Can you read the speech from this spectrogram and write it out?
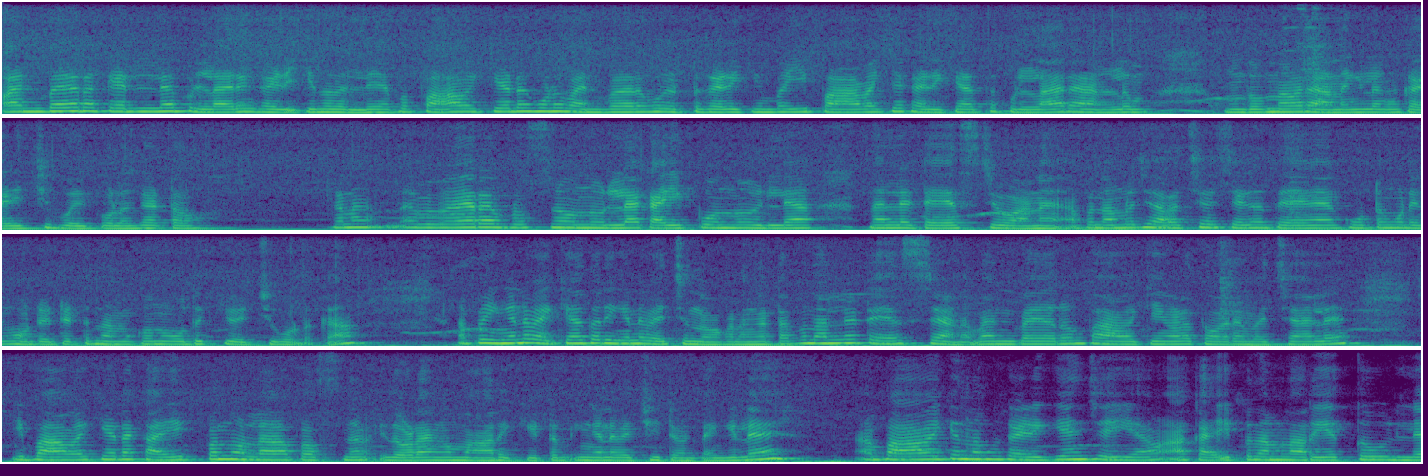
വൻപയറൊക്കെ എല്ലാ പിള്ളേരും കഴിക്കുന്നതല്ലേ? അപ്പോൾ പാവയ്ക്കയുടെ കൂടെ വൻപയറും കൂടെ ഇട്ട് കഴിക്കുമ്പോൾ ഈ പാവയ്ക്ക കഴിക്കാത്ത പിള്ളേരാണെങ്കിലും മുതിർന്നവരാണെങ്കിലും അങ്ങ് കഴിച്ചു പോയിക്കോളും കേട്ടോ. കാരണം വേറെ പ്രശ്നമൊന്നുമില്ല കയ്പൊന്നുമില്ല നല്ല ടേസ്റ്റുമാണ് അപ്പോൾ നമ്മൾ ചതച്ച് വെച്ചേക്കുന്ന തേങ്ങാക്കൂട്ടും കൂടി ഇങ്ങോട്ട് ഇട്ടിട്ട് നമുക്കൊന്ന് ഒതുക്കി വെച്ച് കൊടുക്കാം. അപ്പോൾ ഇങ്ങനെ വെക്കാത്തവർ ഇങ്ങനെ വെച്ച് നോക്കണം കേട്ടോ. അപ്പോൾ നല്ല ടേസ്റ്റാണ് വൻപയറും പാവയ്ക്കയും കൂടെ തോരൻ വെച്ചാൽ ഈ പാവയ്ക്കയുടെ കയ്പ്പെന്നുള്ള ആ പ്രശ്നം ഇതോടെ അങ്ങ് മാറിക്കിട്ടും. ഇങ്ങനെ വെച്ചിട്ടുണ്ടെങ്കിൽ. ആ പാവയ്ക്ക നമുക്ക് കഴിക്കുകയും ചെയ്യാം. ആ കയ്പ്പ് നമ്മൾ അറിയത്തുമില്ല.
